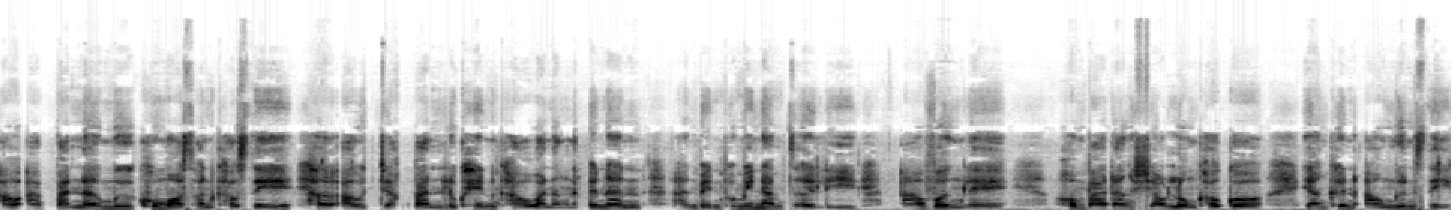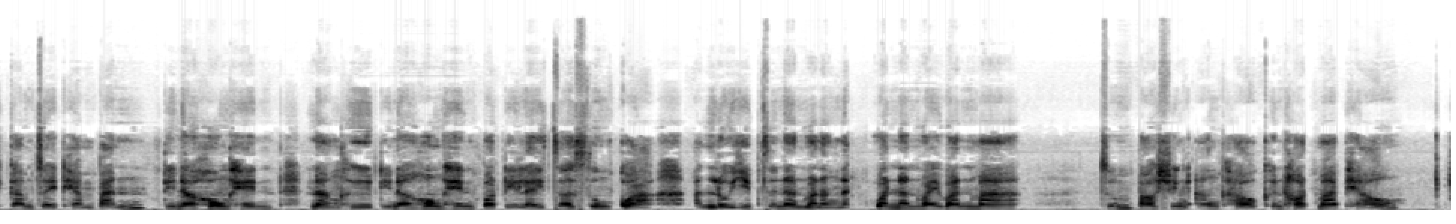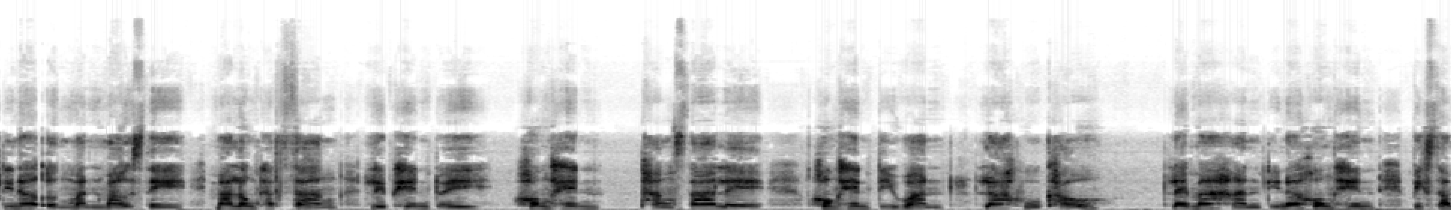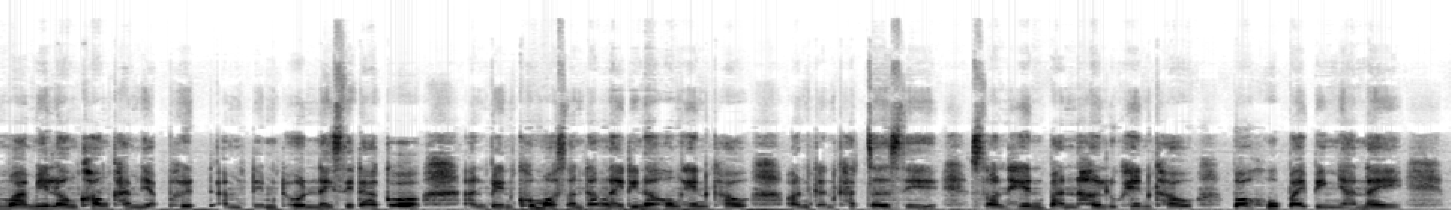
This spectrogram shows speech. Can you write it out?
เอาอาปันเนอร์มือคู่หมอสอนเขาเสเธอเอาจากปันลูกเห็นเขาว่านังนั้นนั่น อันเป็นผู้มินำเจอลีอ้าวเวิงแลหอมป้าดังเช่าลงเขาก็ย่างขึ้นเอาเงินเสกำใจแถมปันดินาฮงเฮนนางหือดินาฮงเฮนปอติไลเจอสูงกว่า อันโหลยิบเจนันว่านังนั้นวันนั้นไว้วันมา จุ้มเปาชิงอังเขาขึ้นฮอตมาแผวดินเนอร์เอิงมันเมาเซมาลงทัดสั่งลิบเฮนด้วย ห้องเฮนพังซาเลห้องเฮนตีวันลาหูเขาไลมาหันดินเนอร์ห้องเฮนปิกซัมวามีลองข้องคำหยับผึดอ่ำเต็มทนในเซดากอ อันเป็นคู่หมอสอนตั้งหลดินเนอร์ห้องเฮนเขาอ่อนกันคัดเจอเสสอนเฮนปันเฮลูกเฮนเขาป้อหูไปปิ่งหยาใน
